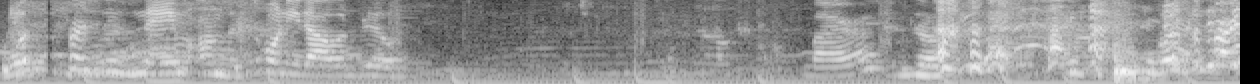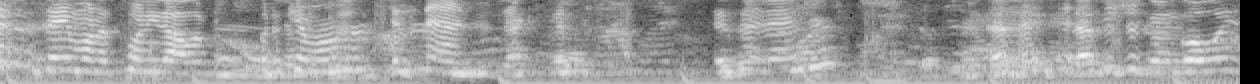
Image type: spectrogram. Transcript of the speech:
what's the person's name on the twenty dollar bill? Myra? What's the person's name on a twenty dollar bill? Put the camera on her. Isn't it Andrew Jackson? Is it Andrew? That's that's what you're gonna go with.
